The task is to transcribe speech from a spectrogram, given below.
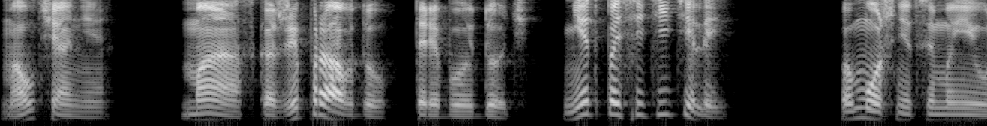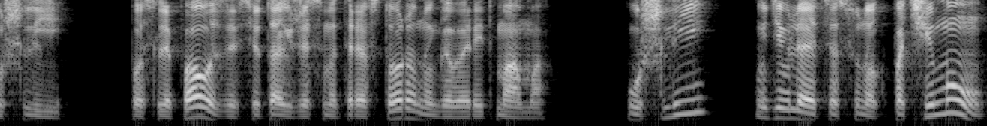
Молчание. «Ма, скажи правду!» – требует дочь. «Нет посетителей!» «Помощницы мои ушли!» После паузы, все так же смотря в сторону, говорит мама. «Ушли?» – удивляется Сунок. «Почему?»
